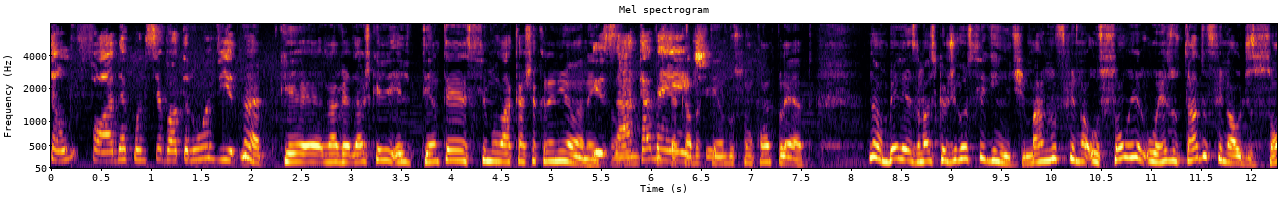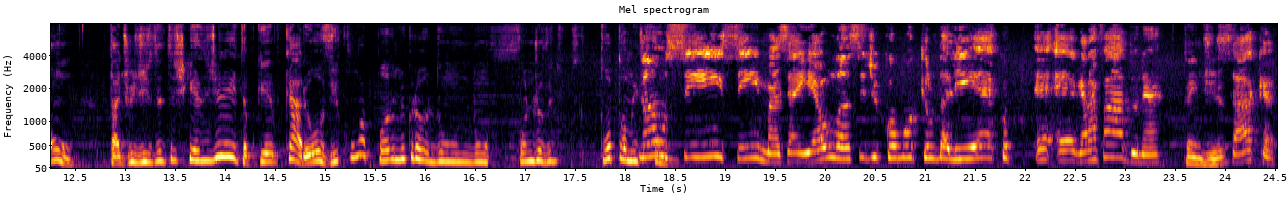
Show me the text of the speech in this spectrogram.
tão foda quando você bota no ouvido. Não, é porque na verdade o que ele, ele tenta é simular a caixa craniana. Exatamente. Então você acaba tendo o som completo. Não, beleza, mas o que eu digo é o seguinte, mas no final, o som, o resultado final de som tá dividido entre esquerda e direita, porque, cara, eu ouvi com uma porra do micro, de um, de um fone de ouvido totalmente Não, comum. sim, sim, mas aí é o lance de como aquilo dali é, é, é gravado, né? Entendi. Saca?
